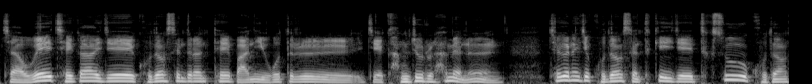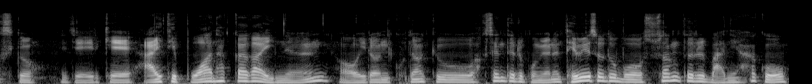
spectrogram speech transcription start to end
자, 왜 제가 이제 고등학생들한테 많이 이것들을 이제 강조를 하면은 최근에 이제 고등학생 특히 이제 특수 고등학교 이제 이렇게 IT 보안학과가 있는 어, 이런 고등학교 학생들을 보면은 대회에서도 뭐 수상들을 많이 하고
